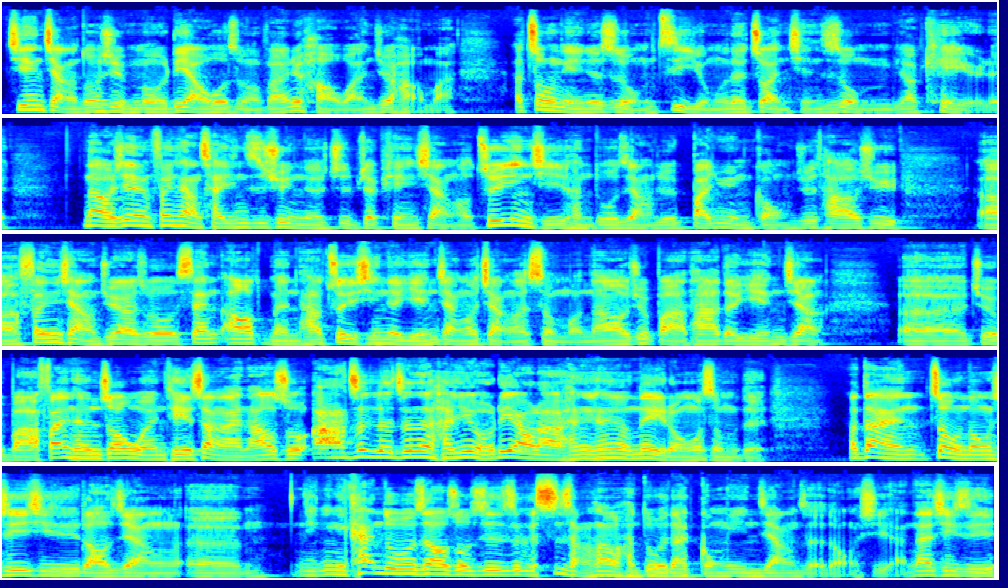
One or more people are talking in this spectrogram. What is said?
今天讲的东西有没有料或什么，反正就好玩就好嘛。啊，重点就是我们自己有没有在赚钱，这是我们比较 care 的。那我现在分享财经资讯呢，就比较偏向哦。最近其实很多这样，就是搬运工，就是他要去呃分享，就像说 Sam Altman 他最新的演讲又讲了什么，然后就把他的演讲呃就把它翻成中文贴上来，然后说啊，这个真的很有料啦，很很有内容什么的。那当然，这种东西其实老实讲，呃，你你看多了知道，说是这个市场上有很多人在供应这样子的东西啊。那其实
